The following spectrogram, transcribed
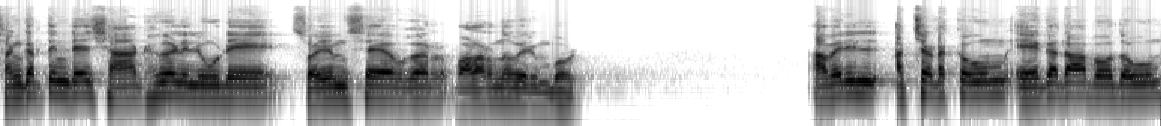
സംഘത്തിന്റെ ശാഖകളിലൂടെ സ്വയം സേവകർ വളർന്നു വരുമ്പോൾ അവരിൽ അച്ചടക്കവും ഏകതാബോധവും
